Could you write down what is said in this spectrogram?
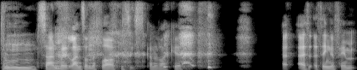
sound when it lands on the floor because it's kind of like a a, a thing of him,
